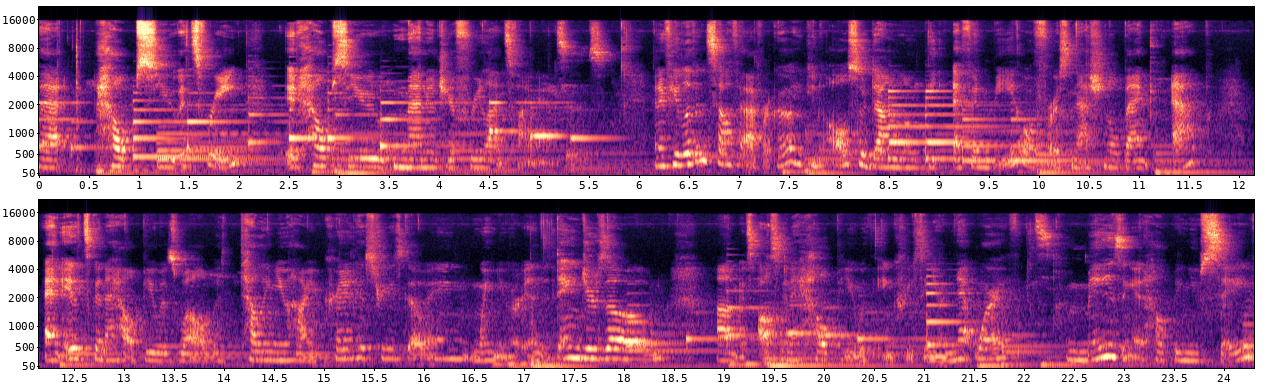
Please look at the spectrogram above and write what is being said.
that helps you, it's free, it helps you manage your freelance finances. And if you live in South Africa, you can also download the FNB or First National Bank app and it's going to help you as well with telling you how your credit history is going when you are in the danger zone. Um, it's also going to help you with increasing your net worth. It's amazing at helping you save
